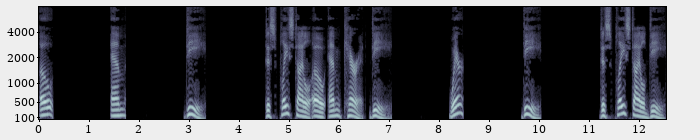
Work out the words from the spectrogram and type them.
o m d display style o m caret d where d display style d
